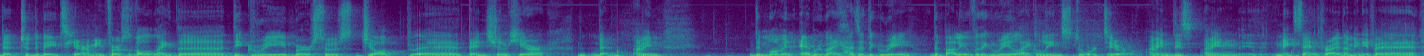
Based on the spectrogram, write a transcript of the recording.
there, are two debates here. I mean, first of all, like the degree versus job uh, tension here. That, I mean the moment everybody has a degree, the value of a degree like leans towards zero. I mean, this. I mean, it makes sense, right? I mean, if uh,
